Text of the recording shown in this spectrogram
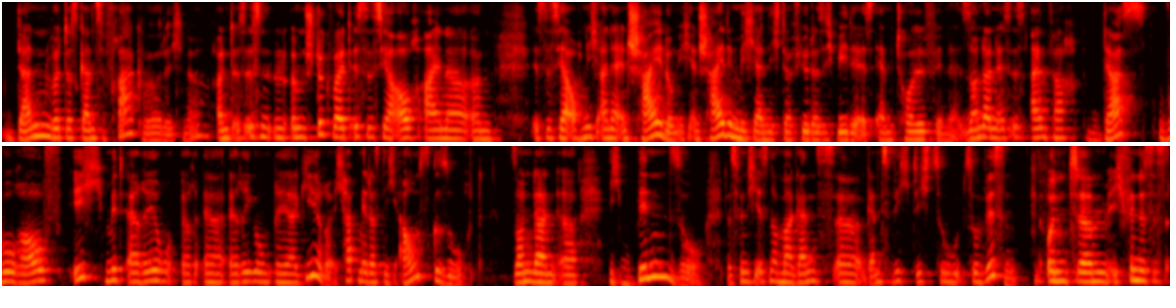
dann wird das Ganze fragwürdig. Ne? Und es ist ein, ein, Stück weit ist es ja auch eine, ähm, ist es ja auch nicht eine Entscheidung. Ich entscheide mich ja nicht dafür, dass ich BDSM toll finde, sondern es ist einfach das, worauf ich mit Erregung, Erregung reagiere. Ich habe mir das nicht ausgesucht sondern äh, ich bin so. Das finde ich ist nochmal ganz, äh, ganz wichtig zu, zu wissen. Und ähm, ich finde, es ist,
